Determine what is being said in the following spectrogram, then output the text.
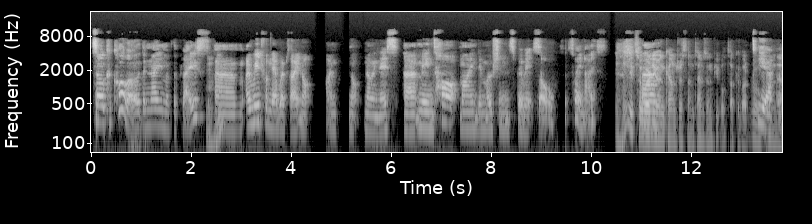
so Kokoro, the name of the place, Mhm. um, I read from their website. Not I'm not knowing this. Uh, means heart, mind, emotion, spirit, soul. So it's very nice. Mhm, It's a word you Um, encounter sometimes when people talk about rope Yeah. and uh,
